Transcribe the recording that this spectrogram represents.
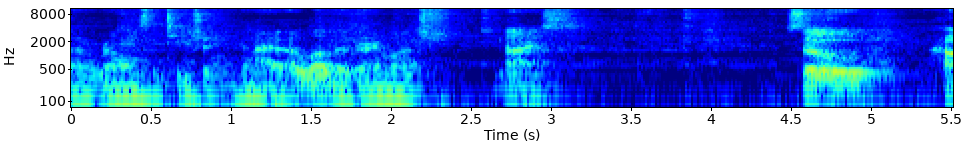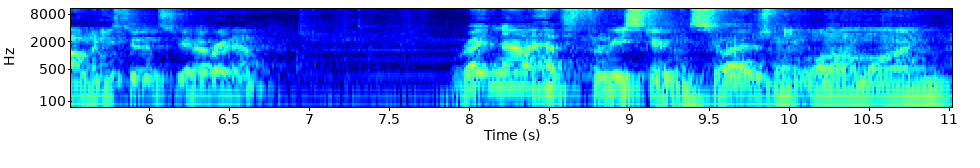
uh, realms of teaching, and I, I love it very much. Nice. So, how many students do you have right now? Right now I have three students who I just meet one on one,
